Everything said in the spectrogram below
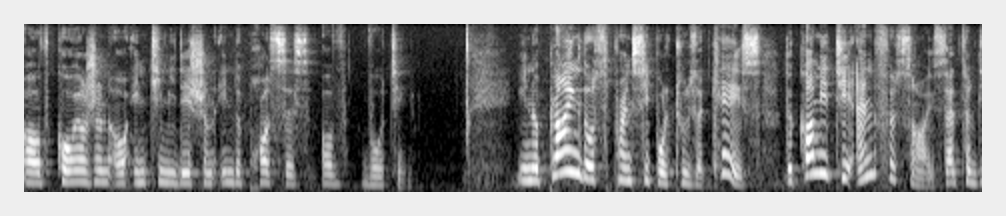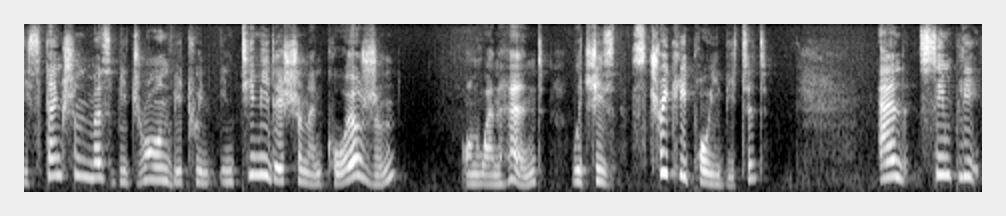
of coercion or intimidation in the process of voting. In applying those principles to the case, the committee emphasized that the distinction must be drawn between intimidation and coercion, on one hand, which is strictly prohibited, and simply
